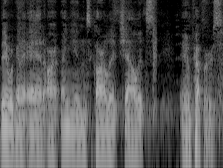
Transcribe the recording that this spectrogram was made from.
Then we're going to add our onions, garlic, shallots, and peppers.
